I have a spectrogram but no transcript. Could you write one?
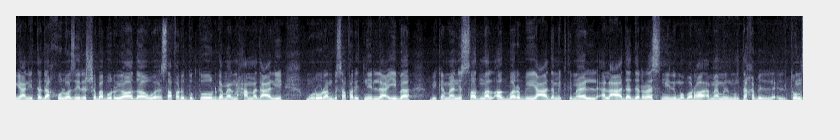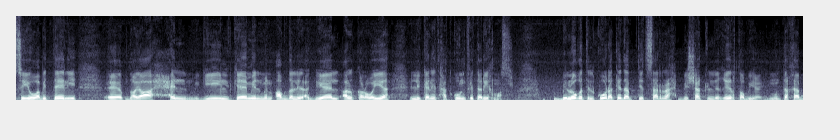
يعني تدخل وزير الشباب والرياضة وسفر الدكتور جمال محمد علي مرورا بسفر اثنين لعيبة بكمان الصدمة الأكبر بعدم اكتمال العدد الرسمي لمباراة أمام المنتخب التونسي وبالتالي ضياع حلم جيل كامل من أفضل الأجيال الكروية اللي كانت هتكون في تاريخ مصر. بلغة الكورة كده بتتسرح بشكل غير طبيعي. المنتخب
